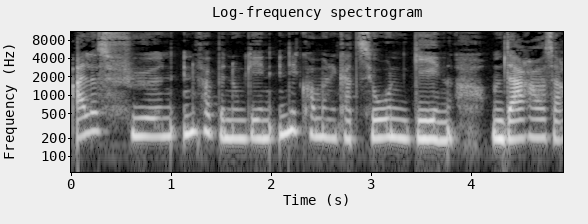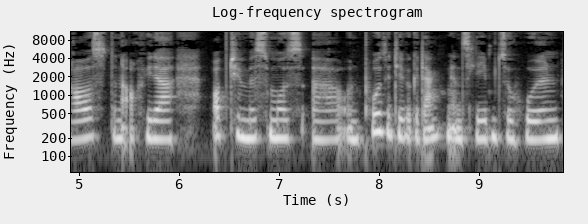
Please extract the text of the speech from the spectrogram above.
alles fühlen, in Verbindung gehen, in die Kommunikation gehen, um daraus heraus dann auch wieder Optimismus äh, und positive Gedanken ins Leben zu holen,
